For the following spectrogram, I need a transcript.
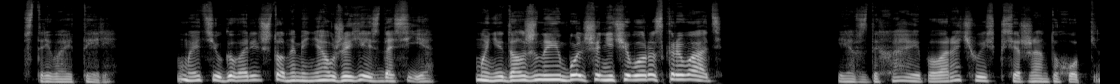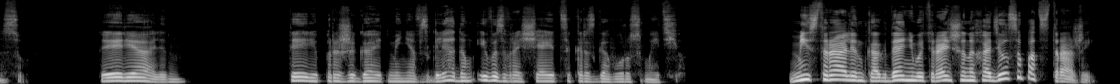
— встревает Терри. «Мэтью говорит, что на меня уже есть досье. Мы не должны им больше ничего раскрывать». Я вздыхаю и поворачиваюсь к сержанту Хопкинсу. «Терри Аллен». Терри прожигает меня взглядом и возвращается к разговору с Мэтью. «Мистер Аллен когда-нибудь раньше находился под стражей?»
